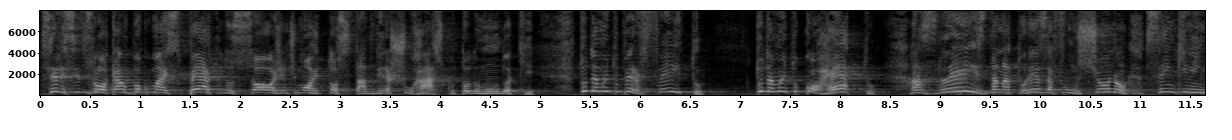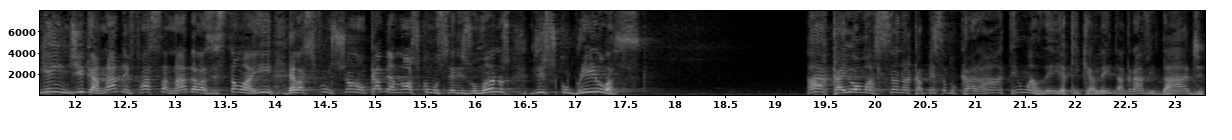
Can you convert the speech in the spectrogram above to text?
Se ele se deslocar um pouco mais perto do sol, a gente morre tostado, vira churrasco, todo mundo aqui. Tudo é muito perfeito, tudo é muito correto. As leis da natureza funcionam sem que ninguém diga nada e faça nada, elas estão aí, elas funcionam, cabe a nós, como seres humanos, descobri-las. Ah, caiu a maçã na cabeça do cara. Ah, tem uma lei aqui que é a lei da gravidade,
